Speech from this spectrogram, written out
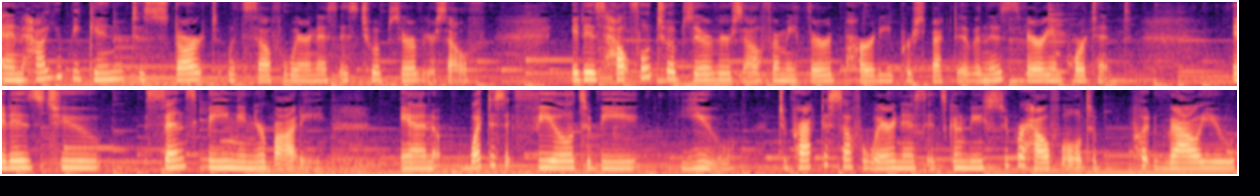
and how you begin to start with self awareness is to observe yourself. It is helpful to observe yourself from a third party perspective, and this is very important. It is to sense being in your body and what does it feel to be you to practice self awareness, it's going to be super helpful to put value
